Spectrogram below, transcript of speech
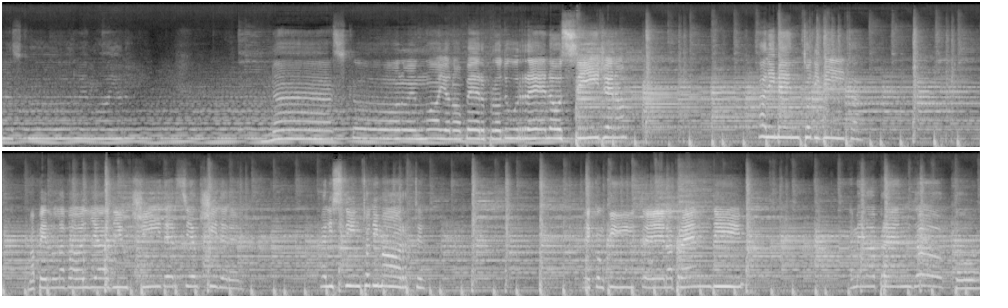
nascono e muoiono, nascono e muoiono per produrre l'ossigeno, alimento di vita. Ma per la voglia di uccidersi e uccidere è l'istinto di morte. Con chi te la prendi? E me la prendo con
